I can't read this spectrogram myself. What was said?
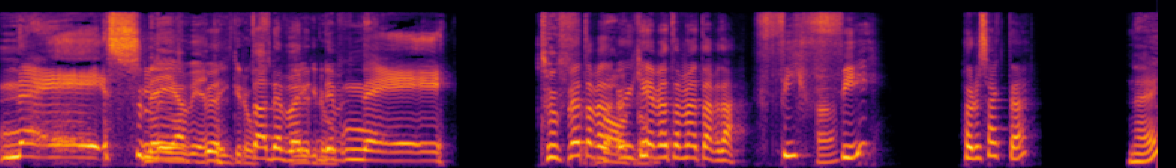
Nej, sluta! Nej, jag vet, det är grovt, Det var, det är grovt. det, nej! Tuff Vänta, vänta, okej, vänta, vänta, vänta. Fiffi? Har du sagt det? Nej,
